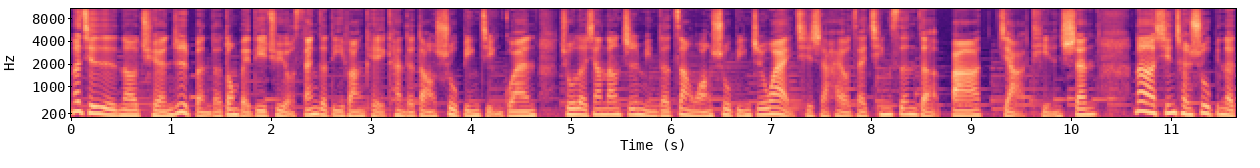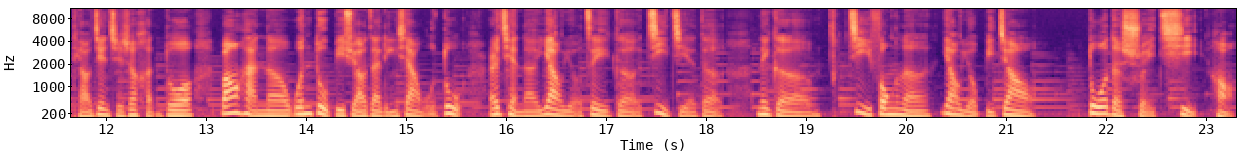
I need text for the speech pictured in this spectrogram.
那其实呢，全日本的东北地区有三个地方可以看得到树冰景观，除了相当知名的藏王树冰之外，其实还有在青森的八甲田山。那形成树冰的条件其实很多，包含呢温度必须要在零下五度，而且呢要有这个季节的那个季风呢要有比较。多的水汽，哈，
